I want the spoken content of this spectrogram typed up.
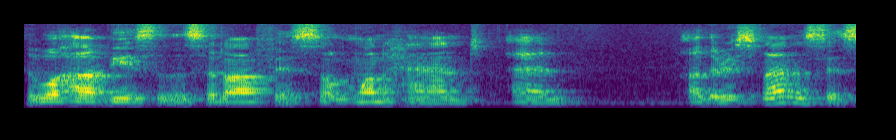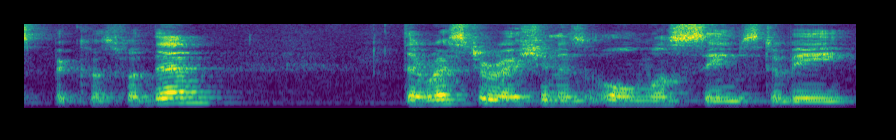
the Wahhabis and the Salafists on one hand and other Islamicists because for them the restoration is almost seems to be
